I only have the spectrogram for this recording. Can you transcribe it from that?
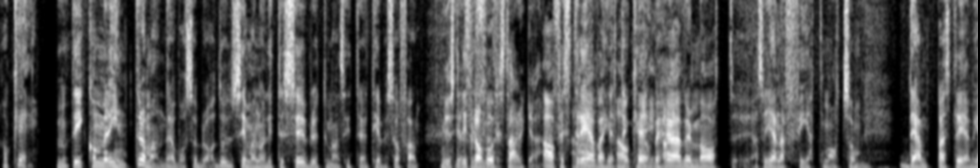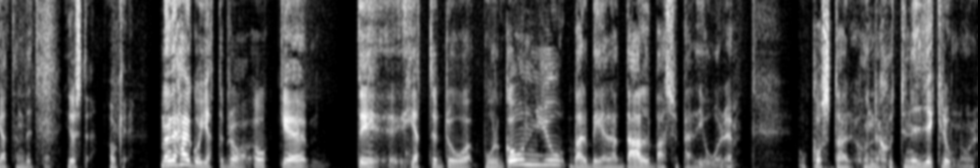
Okej. Det kommer inte de andra vara så bra. Då ser man nog lite sur ut när man sitter i tv-soffan. Just Det är det, för de är för- starka. Ja, för sträva Ah, helt ah, enkelt. okej, De behöver mat, alltså gärna fet mat som Mm. dämpar strävheten lite. Just det, okej. Men det här går jättebra och eh, det heter då Borgogno Barbera d'Alba Superiore och kostar 179 kronor.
